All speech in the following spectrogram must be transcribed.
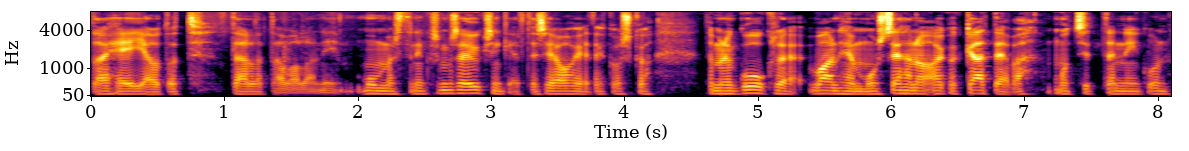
tai heijautat tällä tavalla, niin mun mielestä niin semmoisia yksinkertaisia ohjeita, koska tämmöinen Google-vanhemmuus, sehän on aika kätevä, mutta sitten niin kuin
